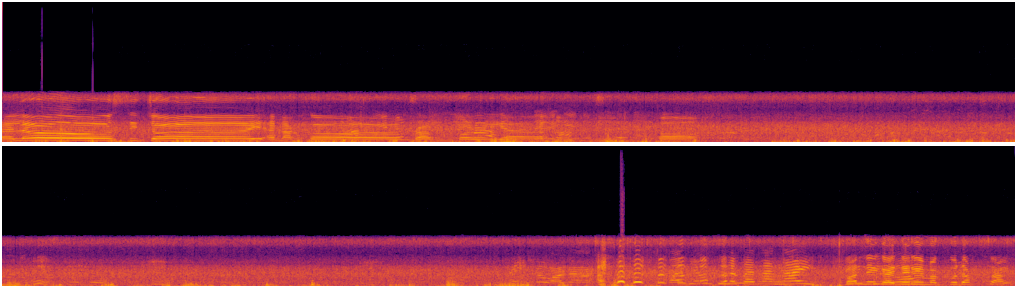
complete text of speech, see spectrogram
Hello, si Joy, anak ko from Korea. Oh. Sulatan na, Nay? Pani kay diri magkudaksa.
